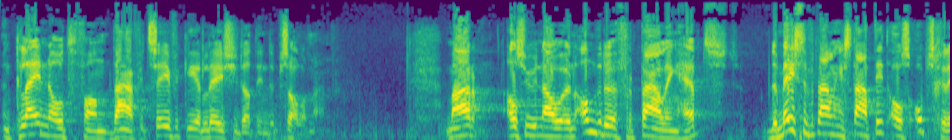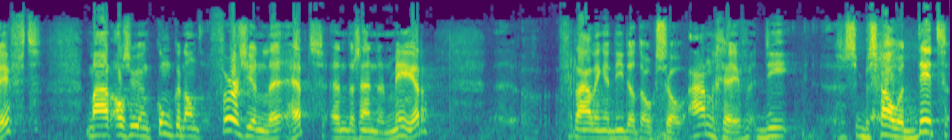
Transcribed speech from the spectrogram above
Een kleinoot van David. Zeven keer lees je dat in de psalmen. Maar als u nou een andere vertaling hebt. De meeste vertalingen staat dit als opschrift. Maar als u een concordant version hebt, en er zijn er meer. Eh, vertalingen die dat ook zo aangeven. Die beschouwen dit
